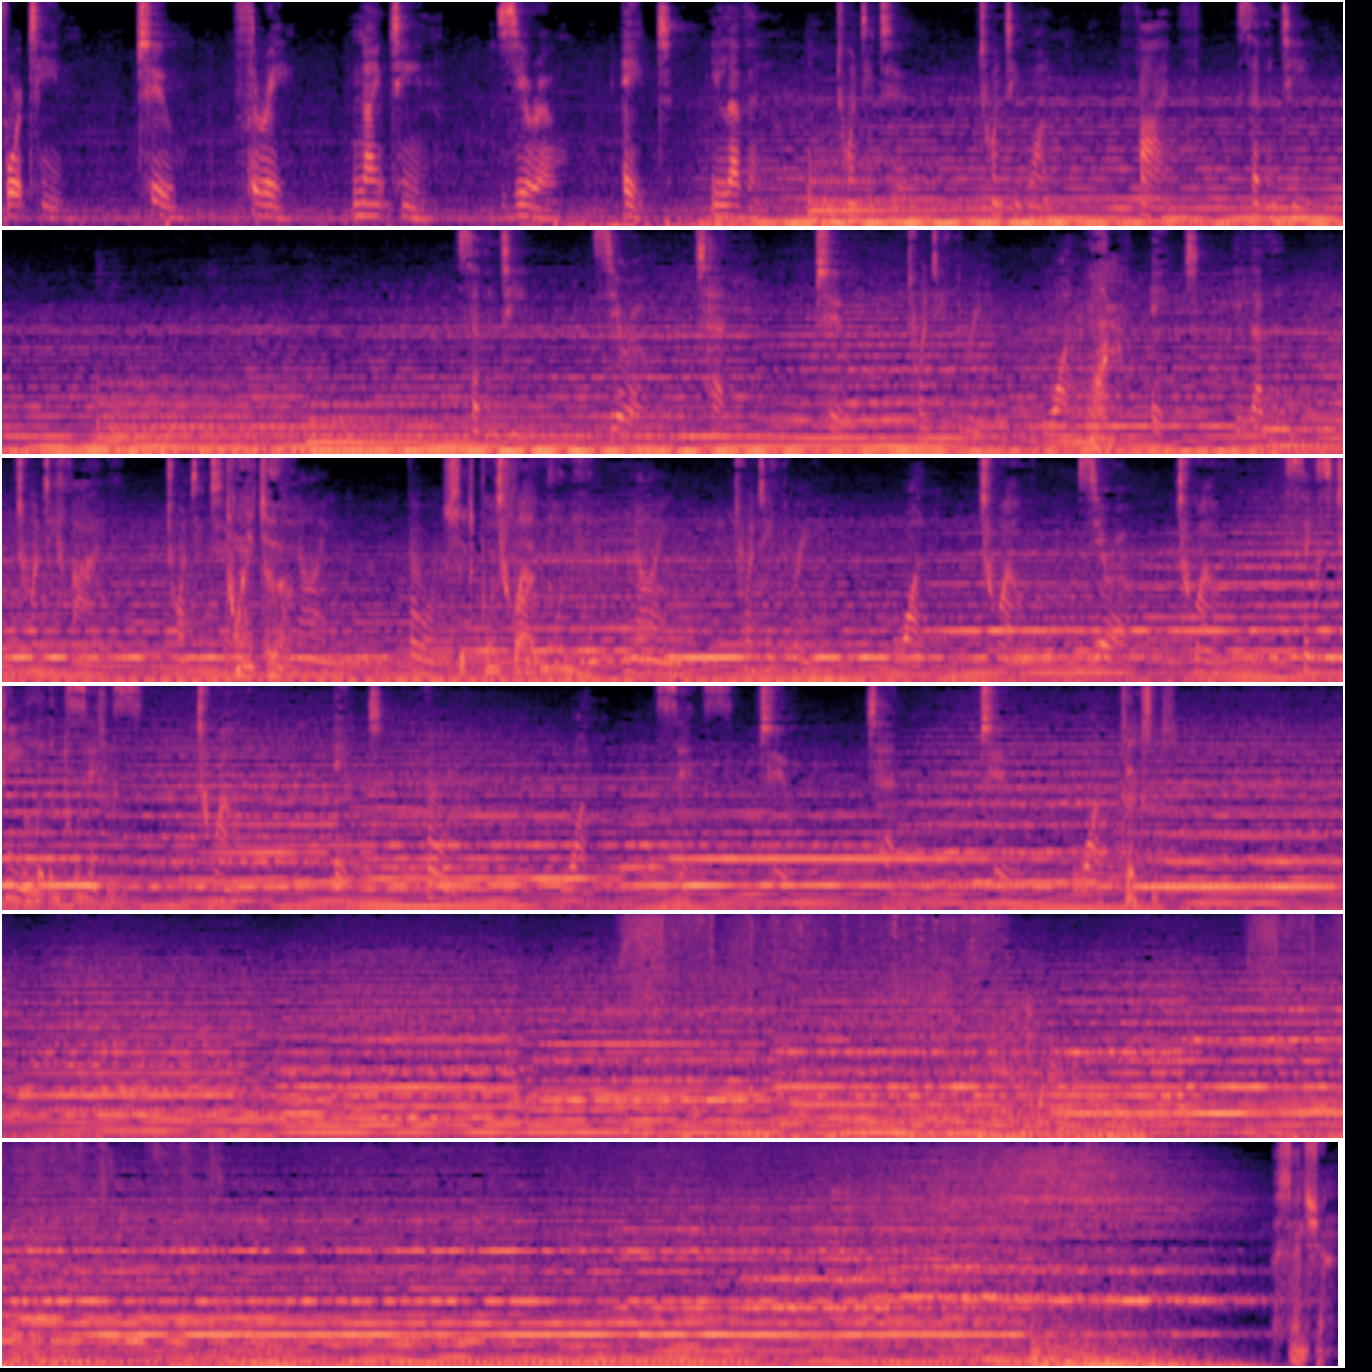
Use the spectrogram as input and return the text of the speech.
14, 2, 3, 19, 0, 8, 11, 22, 21, 5, 17. 17, 0, 10, 2, 23, 1, One. 8, 11, 25, 22, 22. 9, 4, 6.5 millimeter. 9, 23, 1, 12, 0, 12, 16, 11, 22. 6, 12, 8, 4, 1, 6, 2, 10, 2, 1. Texas. ascension.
